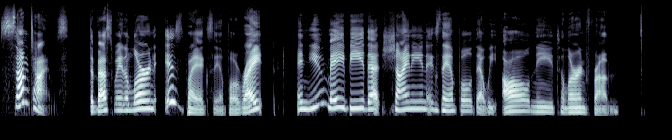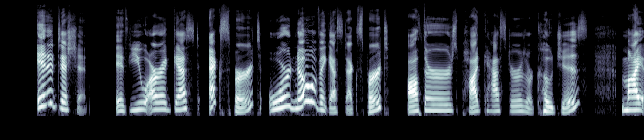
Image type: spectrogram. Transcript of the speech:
Sometimes the best way to learn is by example, right? And you may be that shining example that we all need to learn from. In addition, if you are a guest expert or know of a guest expert, authors, podcasters, or coaches, my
